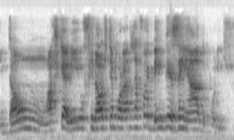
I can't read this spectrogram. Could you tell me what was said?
Então, acho que ali o final de temporada já foi bem desenhado por isso.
